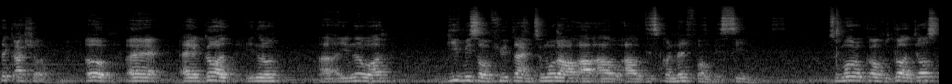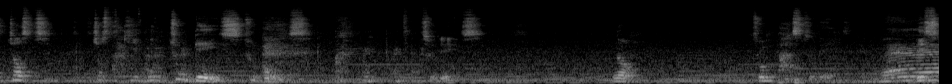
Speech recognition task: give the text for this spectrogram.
Take action. Oh, uh, uh, God, you know, uh, you know what? Give me some few time. Tomorrow I'll, I'll, I'll, disconnect from the scene. Tomorrow comes, God, just, just, just give me two days. Two days. Two days. No. It won't pass today. Amen. This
